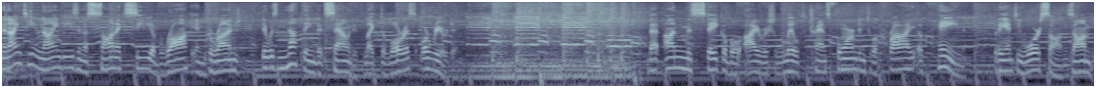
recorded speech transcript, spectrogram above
the 1990s, in a sonic sea of rock and grunge, there was nothing that sounded like Dolores O'Riordan. That unmistakable Irish lilt transformed into a cry of pain for the anti war song Zombie.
